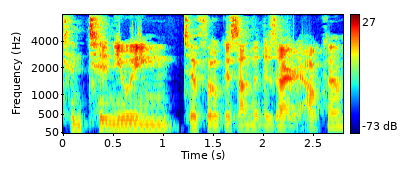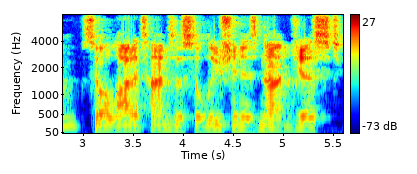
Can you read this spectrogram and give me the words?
continuing to focus on the desired outcome. So a lot of times the solution is not just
